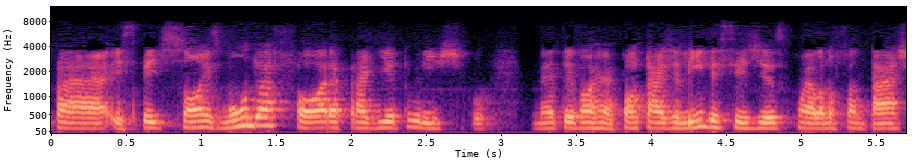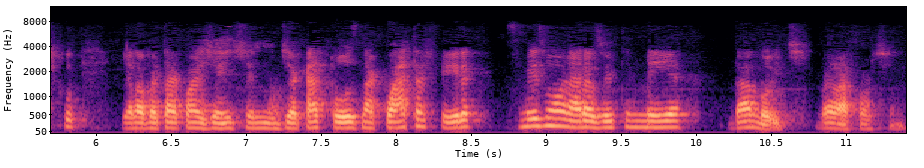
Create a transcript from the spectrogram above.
para expedições mundo afora para guia turístico. Né, teve uma reportagem linda esses dias com ela no Fantástico e ela vai estar com a gente no dia 14, na quarta-feira, esse mesmo horário, às 8h30 da noite. Vai lá, Faustino.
